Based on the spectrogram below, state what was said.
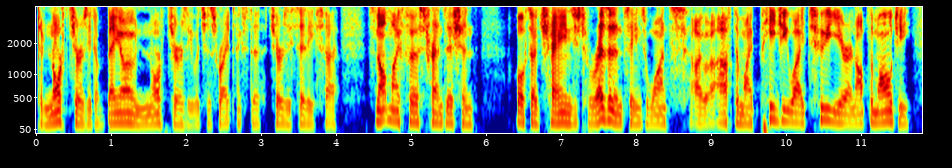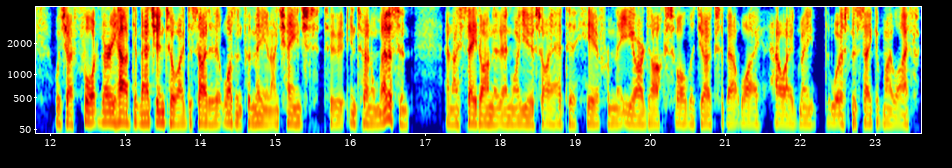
to North Jersey, to Bayonne, North Jersey, which is right next to Jersey City. So it's not my first transition also changed residencies once I, after my PGY two year in ophthalmology, which I fought very hard to match into. I decided it wasn't for me and I changed to internal medicine and I stayed on at NYU. So I had to hear from the ER docs all the jokes about why, how I had made the worst mistake of my life.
